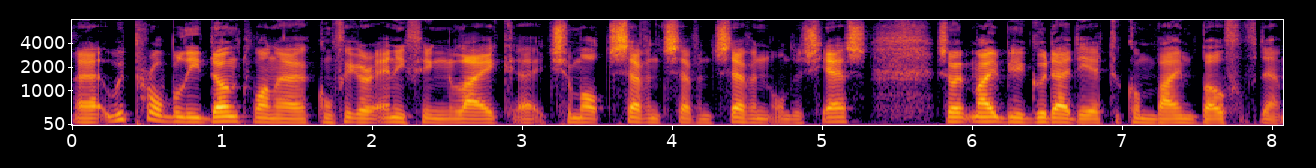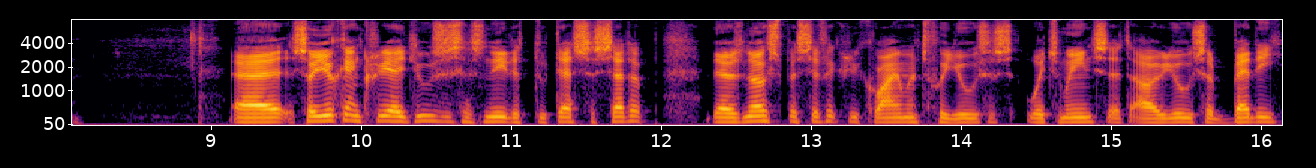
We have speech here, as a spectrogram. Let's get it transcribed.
uh, we probably don't want to configure anything like uh, chmod 777 on the shares, so it might be a good idea to combine both of them. Uh, so you can create users as needed to test the setup. There is no specific requirement for users, which means that our user Betty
